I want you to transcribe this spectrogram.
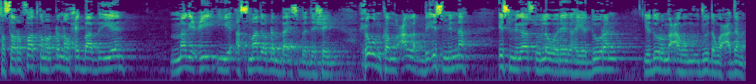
Tasarufaadkan oo dhanna waxay baabi'iyeen magacii iyo asmaadii o dhan baa isbedeshay xukumka mucallaq biismina ismigaasuu la wareegahaya duuran yaduuru macahu wujuudan wacadaman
